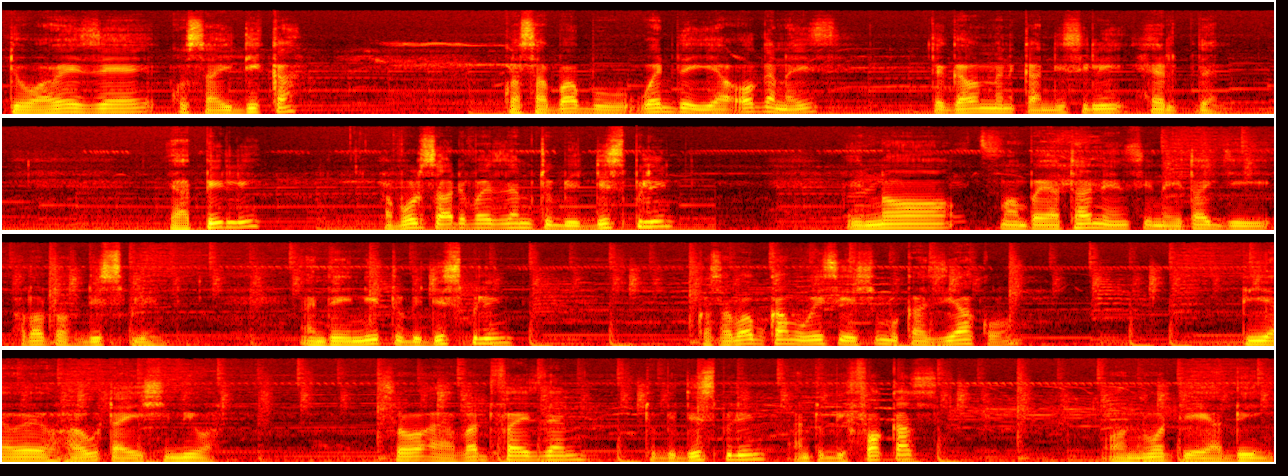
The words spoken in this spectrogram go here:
ndio waweze kusaidika, kwa sababu when they are organized the government can easily help them. Ya pili, I've also advised them to be disciplined. You know, mambo ya talents inahitaji a lot of discipline and they need to be disciplined, kwa sababu kama huwezi heshimu kazi yako, pia wewe hautaheshimiwa. So I have advised them to be disciplined and to be focused on what they are doing.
